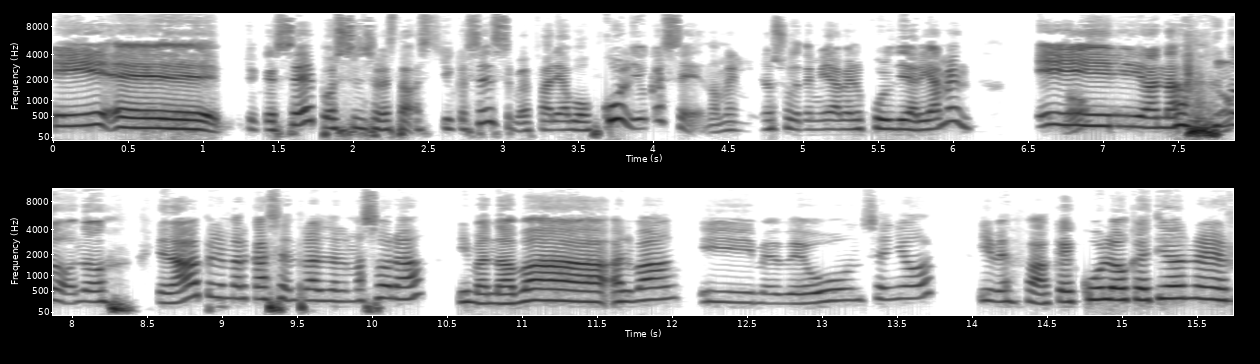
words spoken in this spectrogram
I, eh, jo què sé, pues, se me estava, jo què sé, se me faria bon cul, jo què sé, no, me, no soc de mirar-me el cul diàriament. I no? anava, no? no, I anava pel mercat central d'Almassora i m'anava al banc i me veu un senyor y me fa, ¿qué culo que tienes,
